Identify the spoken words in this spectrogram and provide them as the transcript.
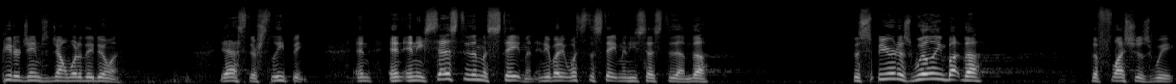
peter james and john what are they doing? Yes they're sleeping. And, and, and he says to them a statement. Anybody what's the statement he says to them? The, the spirit is willing but the the flesh is weak.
